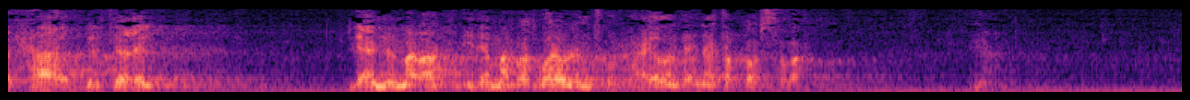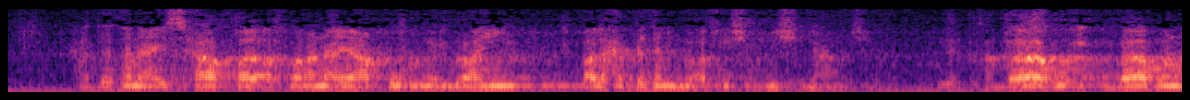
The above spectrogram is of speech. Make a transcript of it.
الحائض بالفعل لأن المرأة إذا مرت ولو لم تكن حائضا فإنها تقطع الصلاة. نعم. حدثنا إسحاق قال أخبرنا يعقوب بن إبراهيم قال حدثني ابن أخي شبنش نعم. باب باب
